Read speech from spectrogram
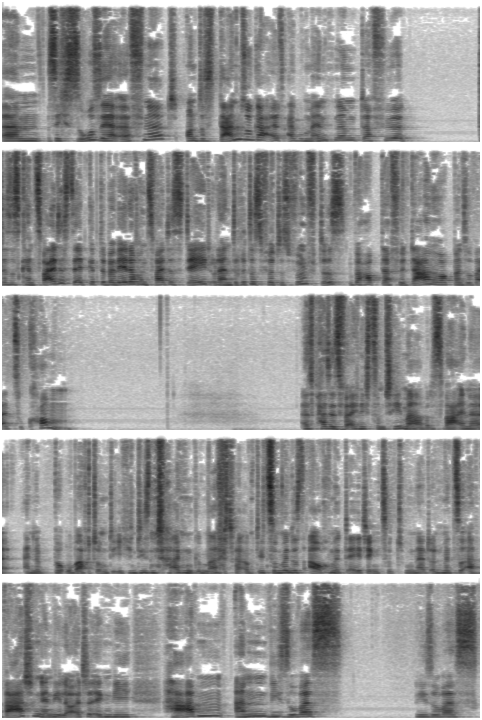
ähm, sich so sehr öffnet und das dann sogar als Argument nimmt dafür, dass es kein zweites Date gibt, aber wäre doch ein zweites Date oder ein drittes, viertes, fünftes überhaupt dafür da, um überhaupt mal so weit zu kommen. Es passt jetzt vielleicht nicht zum Thema, aber das war eine, eine Beobachtung, die ich in diesen Tagen gemacht habe, die zumindest auch mit Dating zu tun hat und mit so Erwartungen, die Leute irgendwie haben an, wie sowas, wie sowas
